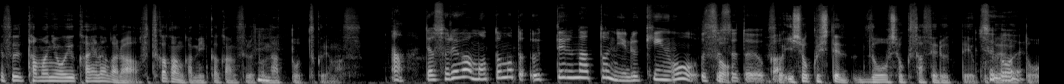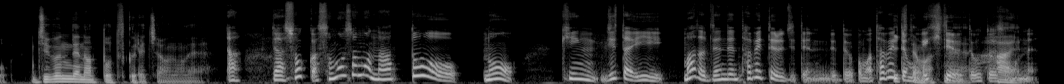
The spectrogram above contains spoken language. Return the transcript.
でそれでたまにお湯変えながら2日間か3日間すると納豆作れます、あじゃあそれはもともと売ってる納豆にいる菌を移すというか。そう移植して増殖させるっていうことをやると自分で納豆作れちゃうので。じゃあそっかそもそも納豆の菌自体まだ全然食べてる時点でというか、まあ、食べても生きてるってことですもんね。は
